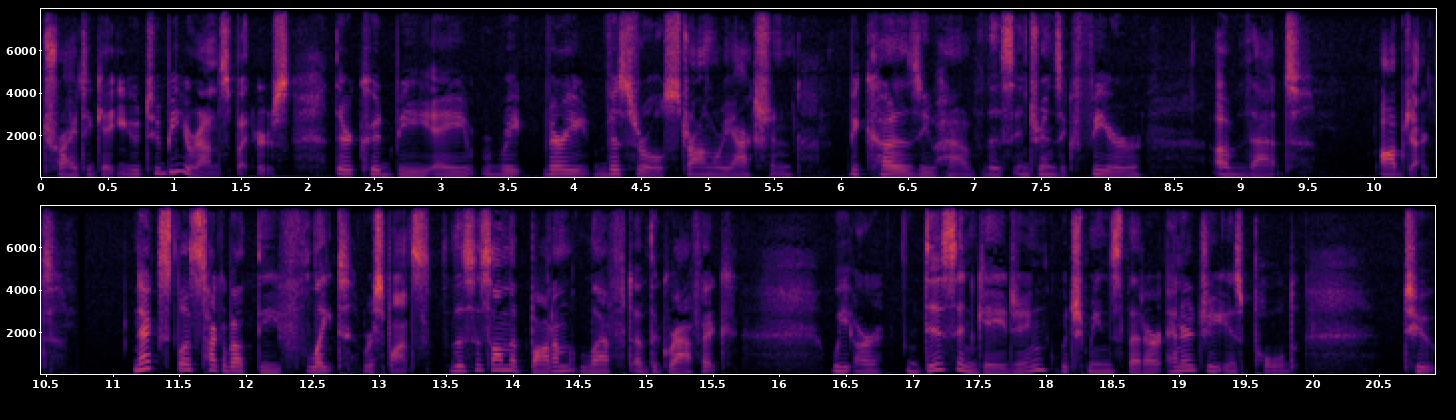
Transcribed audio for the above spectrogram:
try to get you to be around spiders. There could be a re- very visceral, strong reaction because you have this intrinsic fear of that object. Next, let's talk about the flight response. So this is on the bottom left of the graphic. We are disengaging, which means that our energy is pulled to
